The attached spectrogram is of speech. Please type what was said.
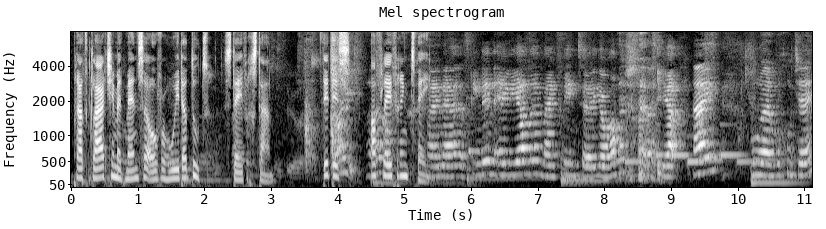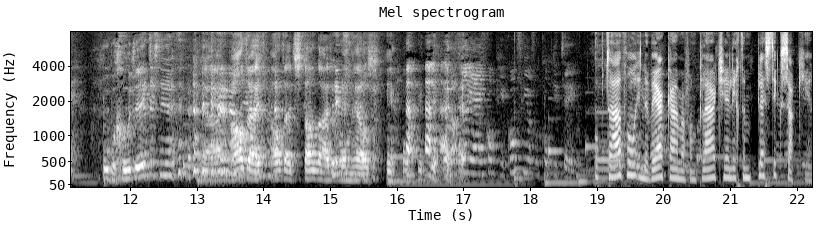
praat Klaartje met mensen over hoe je dat doet, stevig staan. Dit is aflevering 2. Mijn uh, vriendin Eliane, mijn vriend uh, Johannes. ja. Hi, hoe uh, begroet jij? Hoe begroet ik? is nu... Ja, altijd, altijd standaard een omhelzing. Wat wil jij, een kopje koffie of een kopje thee? Op tafel in de werkkamer van Klaartje ligt een plastic zakje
